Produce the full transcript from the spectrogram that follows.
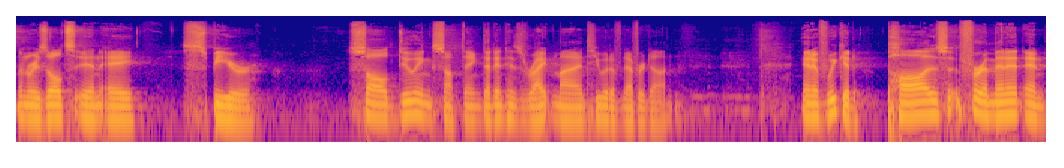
and results in a spear. Saul doing something that in his right mind he would have never done. And if we could pause for a minute and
